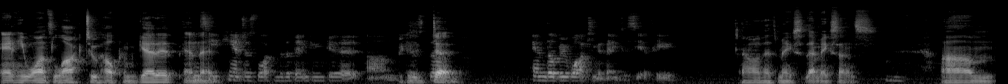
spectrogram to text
and he wants Locke to help him get it, and then he can't just walk into the bank and get it. Um, because he's dead. and they'll be watching the bank to see if he. Oh, that makes that makes sense. Um,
